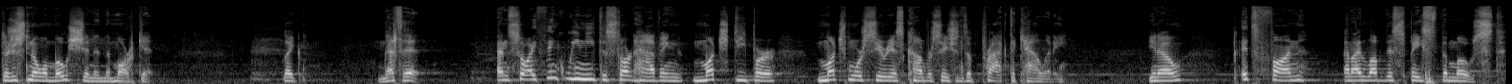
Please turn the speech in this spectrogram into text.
There's just no emotion in the market. Like, that's it. And so I think we need to start having much deeper, much more serious conversations of practicality. You know, it's fun, and I love this space the most.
